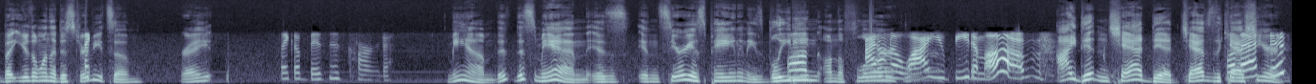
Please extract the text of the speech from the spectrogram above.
but you're the one that distributes them, right? like a business card. Ma'am, this, this man is in serious pain and he's bleeding on the floor. I don't know why you beat him up. I didn't. Chad did. Chad's the Well, cashier. that's his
